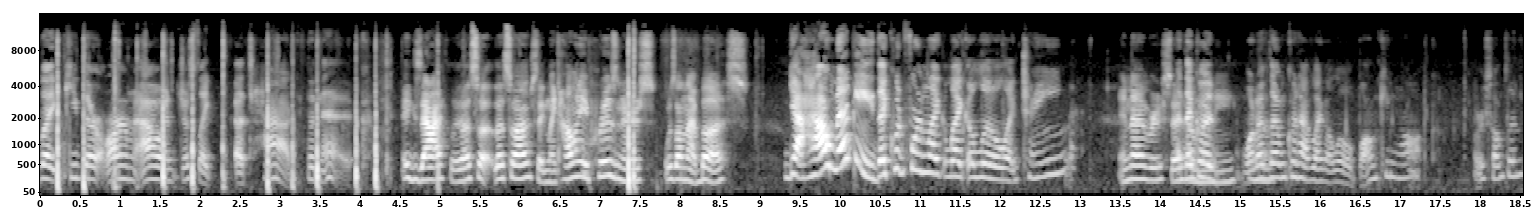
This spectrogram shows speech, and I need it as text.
like keep their arm out and just like attack the neck. Exactly. That's what that's what I'm saying. Like, how many prisoners was on that bus? Yeah, how many? They could form like like a little like chain, It never said and they how could. many. One yeah. of them could have like a little bonking rock, or something,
